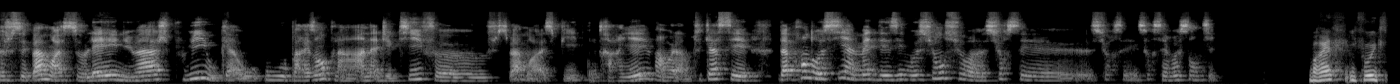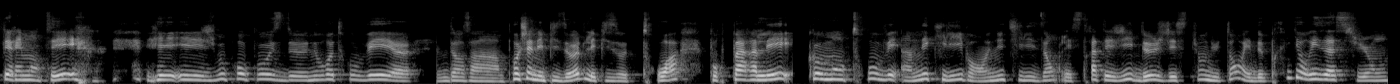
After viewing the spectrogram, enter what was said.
bah, je sais pas moi, soleil, nuage, pluie, ou, ou, ou par exemple un, adjectif, euh, je sais pas moi, speed, contrarié. Enfin voilà, en tout cas, c'est d'apprendre aussi à mettre des émotions sur, euh, sur, ces, sur, ces, sur ces ressentis. Bref, il faut expérimenter et, et, je vous propose de nous retrouver euh, dans un prochain épisode, l'épisode 3, pour parler comment trouver un équilibre en utilisant les stratégies de gestion du temps et de priorisation.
